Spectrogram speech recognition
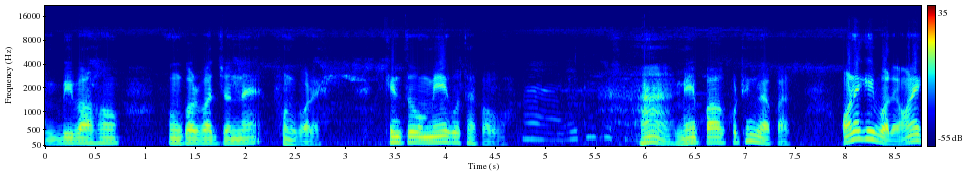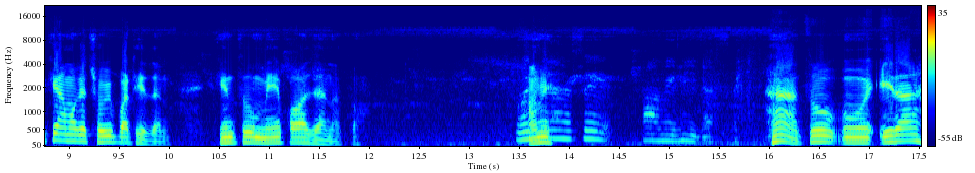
বিবাহ করবার জন্যে ফোন করে। কিন্তু মেয়ে কোথায় পাবো? হ্যাঁ। হ্যাঁ মেয়ে পাওয়া কঠিন ব্যাপার। অনেকেই বলে অনেকে আমাকে ছবি পাঠিয়ে দেন কিন্তু মেয়ে পাওয়া যায় না তো। আমি- হ্যাঁ তো এরা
